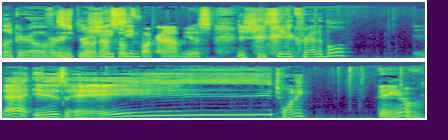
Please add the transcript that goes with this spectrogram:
look her over. This is, bro, she not so seem fucking obvious. Does she seem credible? That is a twenty. Damn.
